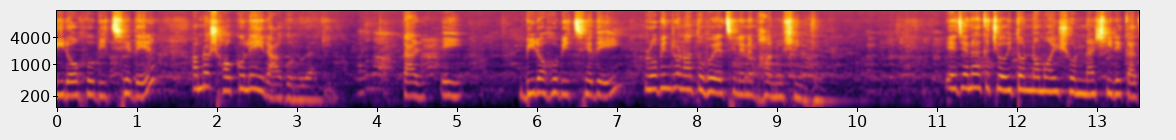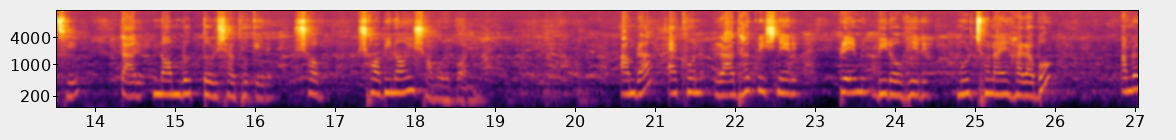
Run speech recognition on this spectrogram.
বিরহ বিচ্ছেদের আমরা সকলেই রাগ অনুরাগী। তার এই বিরহ বিচ্ছেদেই রবীন্দ্রনাথ হয়েছিলেন ভানু সিংহ এ যেন এক চৈতন্যময় সন্ন্যাসীর কাছে তার নম্রোত্তর সাধকের সব সবিনয় সমর্পণ। আমরা এখন রাধা কৃষ্ণের প্রেম বিরহের মূর্ছনায় হারাবো। আমরা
